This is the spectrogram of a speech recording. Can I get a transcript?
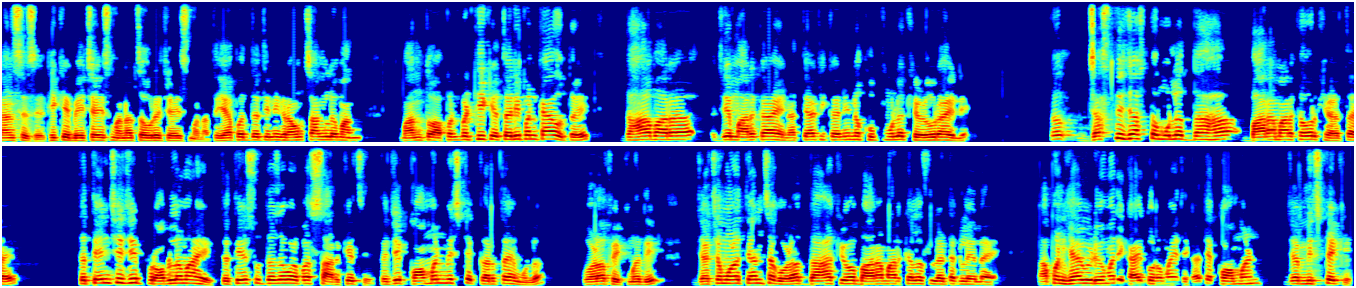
चान्सेस आहे. ठीक आहे बेचाळीस म्हणा चौवेचाळीस म्हणा. तर या पद्धतीने ग्राउंड चांगलं मान मानतो आपण. पण ठीक आहे तरी पण काय होतंय दहा बारा जे मार्क आहे ना त्या ठिकाणी ना खूप मुलं खेळू राहिले. तर जास्तीत जास्त मुलं दहा बारा मार्कावर खेळताय. तर त्यांचे जे प्रॉब्लेम आहे तर ते सुद्धा जवळपास सारखेच आहे. तर जे कॉमन मिस्टेक करताय मुलं गोळा फेकमध्ये ज्याच्यामुळे त्यांचा गोळा दहा किंवा बारा मार्कालाच लटकलेला आहे. आपण ह्या व्हिडिओमध्ये काय करू माहिती का? त्या कॉमन ज्या मिस्टेक आहे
